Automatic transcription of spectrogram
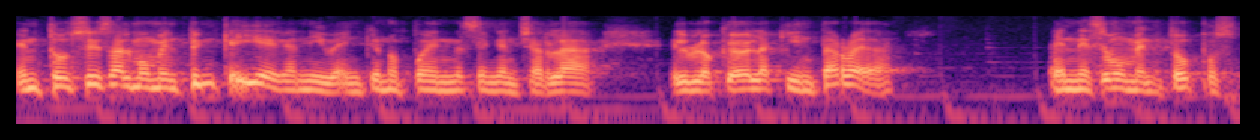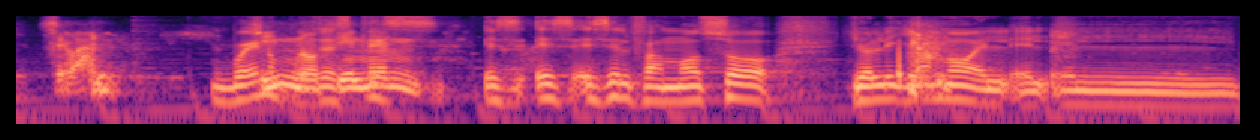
Entonces, al momento en que llegan y ven que no pueden desenganchar la, el bloqueo de la quinta rueda, en ese momento, pues se van. Bueno, pues es, es, el famoso, yo le llamo el, el,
